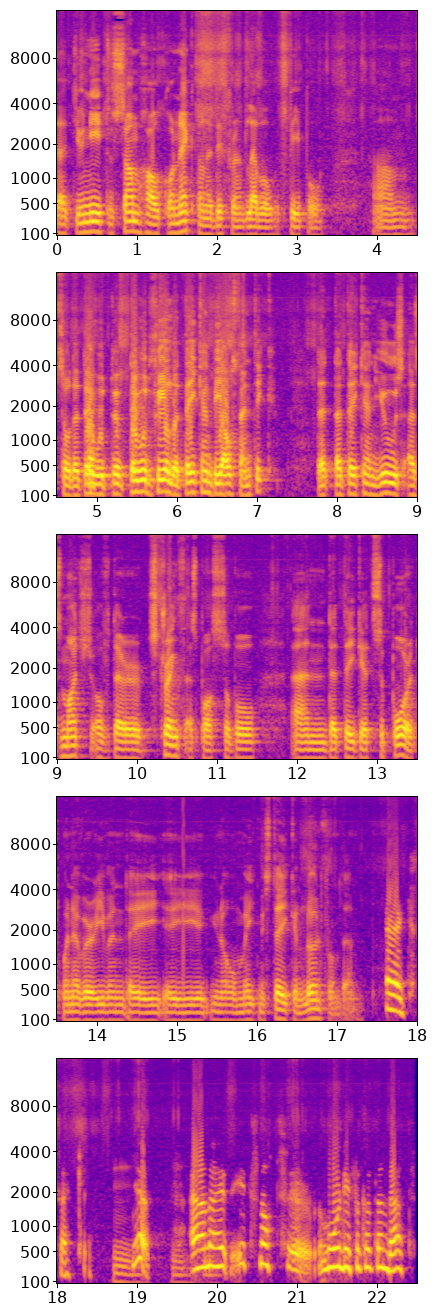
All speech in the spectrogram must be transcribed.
that you need to somehow connect on a different level with people, um, so that they would they would feel that they can be authentic, that that they can use as much of their strength as possible, and that they get support whenever even they, they you know make mistake and learn from them. Exactly. Mm. Yes, mm. and I, it's not uh, more difficult than that,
